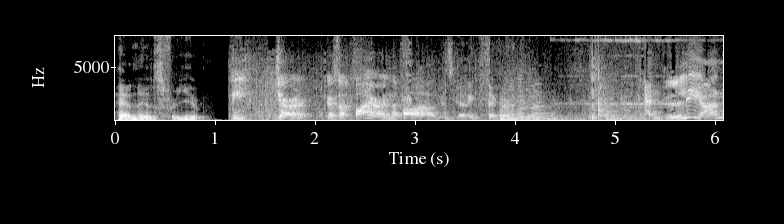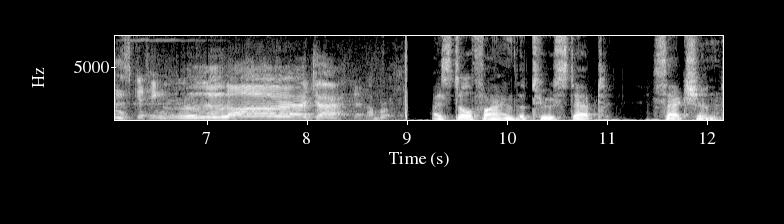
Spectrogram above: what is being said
pen is for you. Pete, Jared, there's a fire in the bar. Fog is getting thicker. And Leon's getting larger. I still find the two-stepped section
